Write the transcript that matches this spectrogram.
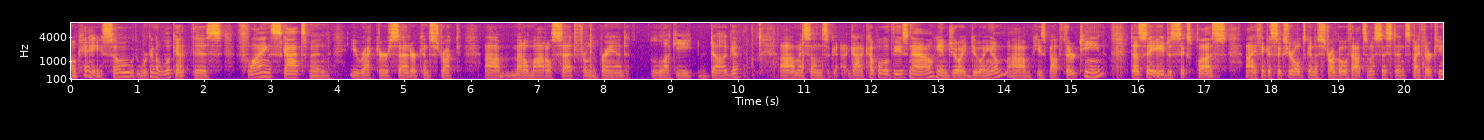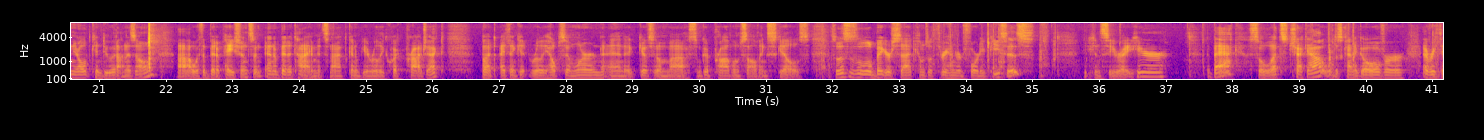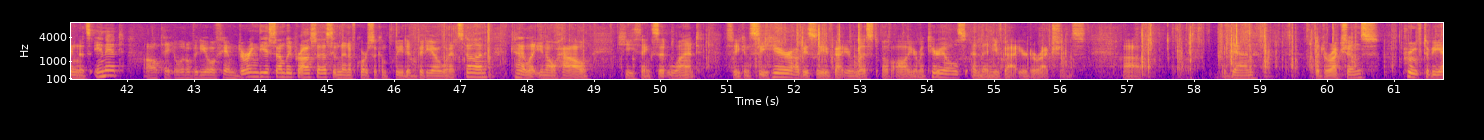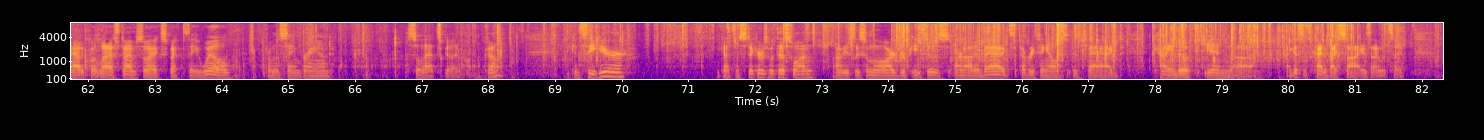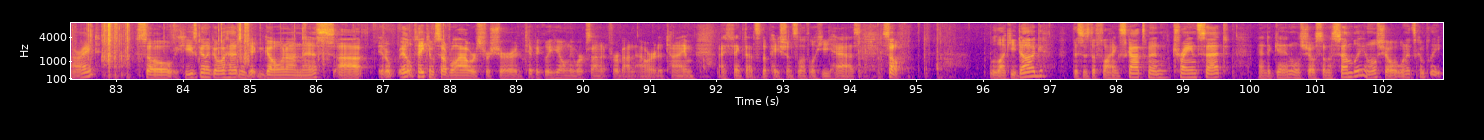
Okay, so we're going to look at this Flying Scotsman erector set or construct um, metal model set from the brand Lucky Doug. Uh, my son's got a couple of these now. He enjoyed doing them. Um, he's about 13. Does say age is six plus. I think a six-year-old's going to struggle without some assistance. My 13-year-old can do it on his own uh, with a bit of patience and, and a bit of time. It's not going to be a really quick project but I think it really helps him learn and it gives him uh, some good problem solving skills. So this is a little bigger set, comes with 340 pieces. You can see right here the back. So let's check out. We'll just kind of go over everything that's in it. I'll take a little video of him during the assembly process and then of course a completed video when it's done, kind of let you know how he thinks it went. So you can see here, obviously you've got your list of all your materials and then you've got your directions. Uh, again, the directions proved to be adequate last time, so I expect they will from the same brand. So that's good, okay? You can see here, we got some stickers with this one. Obviously some of the larger pieces are not in bags. Everything else is bagged kind of in, uh, I guess it's kind of by size, I would say. All right, so he's gonna go ahead and get going on this. Uh, it'll, it'll take him several hours for sure. And typically he only works on it for about an hour at a time. I think that's the patience level he has. So, Lucky Doug, this is the Flying Scotsman train set. And again, we'll show some assembly and we'll show it when it's complete.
